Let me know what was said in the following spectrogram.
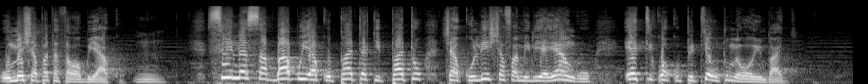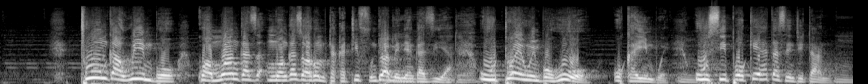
umeshapata thawabu yako mm. Sina sababu ya kupata kipato cha kulisha familia yangu eti kwa kupitia utume wa uimbaji tunga wimbo kwa mwangaza, mwangaza wa roho mtakatifu ndio ameniangazia utoe wimbo huo ukaimbwe mm. usipokee hata senti tano mm.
